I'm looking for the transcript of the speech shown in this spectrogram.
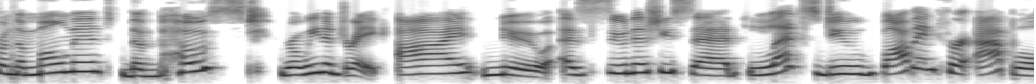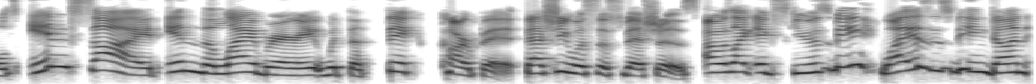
from the moment the host, Rowena Drake, I knew as soon as she said, let's do bobbing for apples inside in the library with the thick carpet that she was suspicious. I was like, excuse me? Why is this being done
